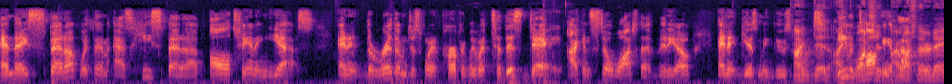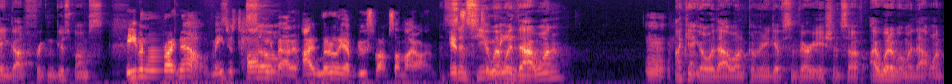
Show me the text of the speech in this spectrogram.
and they sped up with him as he sped up, all chanting yes. And it, the rhythm just went perfectly. With to this day, I can still watch that video, and it gives me goosebumps. I did. I even watched it. I watched it the other day and got freaking goosebumps. even right now, me just talking So- about it, I literally have goosebumps on my arm. It's, Since you went me- with that one, Mm. I can't go with that one because we need to give some variation. So if I would have went with that one,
